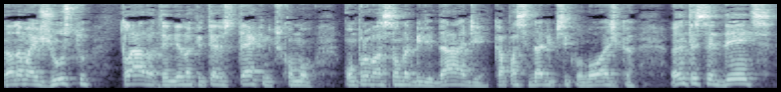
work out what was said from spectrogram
Nada mais justo, claro, atendendo a critérios técnicos como comprovação da habilidade, capacidade psicológica, antecedentes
